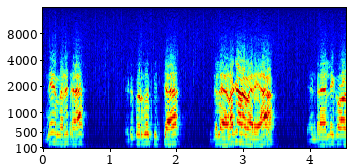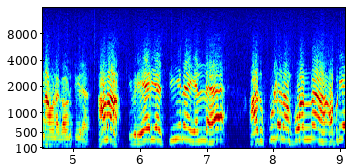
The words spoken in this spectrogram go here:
என்ன மிரட்டுற? எடுக்கிறதோ பிச்சை. இதுல இலக்காரம் வேறயா? என்ற எல்லைக்கு நான் உன்னை கவனிச்சுக்கிறேன். ஆமா. இவர் ஏரியா சீனா எல்ல. அதுக்குள்ள நான் போனா அப்படியே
